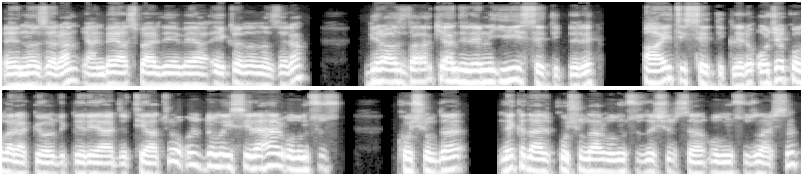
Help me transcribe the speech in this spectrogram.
e, nazaran, yani beyaz perdeye veya ekrana nazaran biraz daha kendilerini iyi hissettikleri, ait hissettikleri, ocak olarak gördükleri yerdir tiyatro. Dolayısıyla her olumsuz koşulda ne kadar koşullar olumsuzlaşırsa olumsuzlaşsın,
